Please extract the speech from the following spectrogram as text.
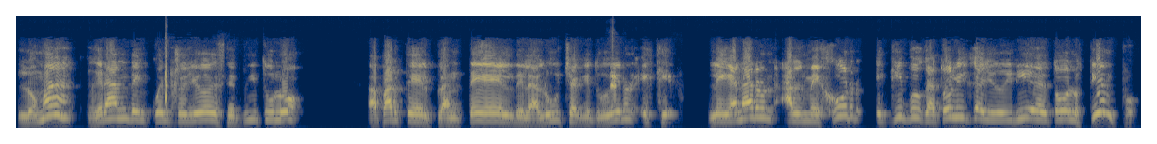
lo más grande encuentro yo de ese título, aparte del plantel, de la lucha que tuvieron, es que le ganaron al mejor equipo católica, yo diría, de todos los tiempos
